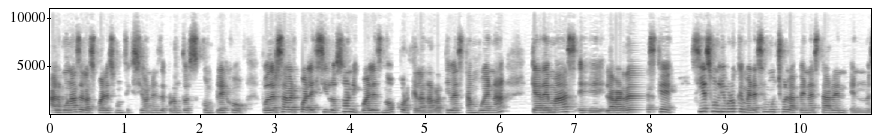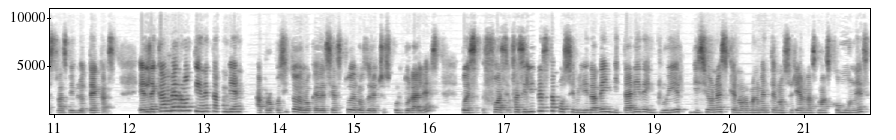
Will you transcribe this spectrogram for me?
algunas de las cuales son ficciones, de pronto es complejo poder saber cuáles sí lo son y cuáles no, porque la narrativa es tan buena que además, eh, la verdad es que sí es un libro que merece mucho la pena estar en, nuestras bibliotecas. El de Cameron tiene también, a propósito de lo que decías tú de los derechos culturales, pues facilita esta posibilidad de invitar y de incluir visiones que normalmente no serían las más comunes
